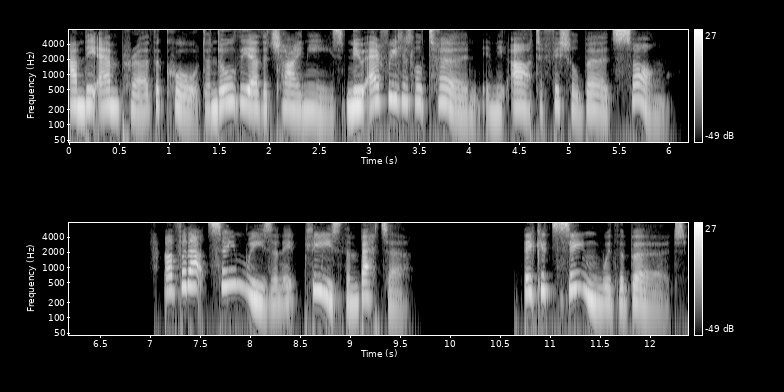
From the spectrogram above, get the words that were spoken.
and the emperor, the court, and all the other Chinese knew every little turn in the artificial bird's song. And for that same reason it pleased them better. They could sing with the bird,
